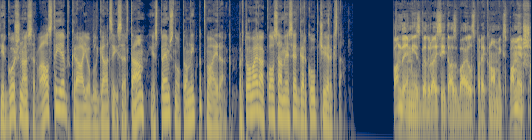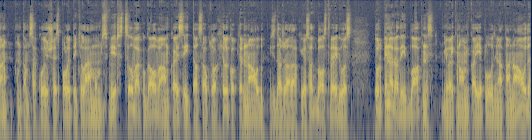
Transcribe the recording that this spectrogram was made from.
tirgošanās ar valsti jeb krāju obligācijas. Ar tām iespējams nopelnīt pat vairāk. Par to vairāk klausāmies Edgara Kupča ierakstā. Pandēmijas gadu raisītās bailes par ekonomikas pamiršanu un tam sakojušais politiķu lēmums virs cilvēku galvām kaisīt tā saukto helikopteru naudu visdažādākajos atbalsta veidos turpina radīt blaknes, jo ekonomikā ieplūdinātā nauda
